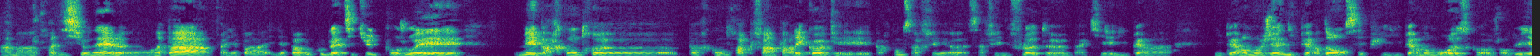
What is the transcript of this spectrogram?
un traditionnel. Euh, on n'a pas, enfin il n'y a pas, il a pas beaucoup de latitude pour jouer, mais par contre, par contre, enfin par les coques et, par contre ça fait, ça fait une flotte bah, qui est hyper, hyper homogène, hyper dense et puis hyper nombreuse quoi. Aujourd'hui,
